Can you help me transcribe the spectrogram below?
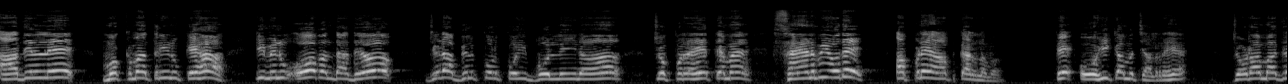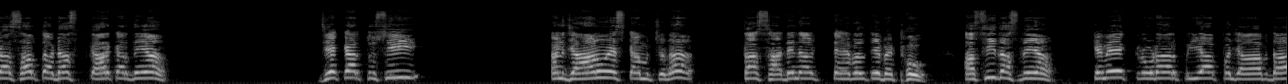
ਆਦਿਲ ਨੇ ਮੁੱਖ ਮੰਤਰੀ ਨੂੰ ਕਿਹਾ ਕਿ ਮੈਨੂੰ ਉਹ ਬੰਦਾ ਦਿਓ ਜਿਹੜਾ ਬਿਲਕੁਲ ਕੋਈ ਬੋਲੀ ਨਾ ਚੁੱਪ ਰਹੇ ਤੇ ਮੈਂ ਸਾਈਨ ਵੀ ਉਹਦੇ ਆਪਣੇ ਆਪ ਕਰ ਲਵਾਂ। ਤੇ ਉਹੀ ਕੰਮ ਚੱਲ ਰਿਹਾ ਜੋੜਾ ਮਾਜਰਾ ਸਾਹਿਬ, ਤੁਹਾਡਾ ਸਤਿਕਾਰ ਕਰਦੇ ਆ ਜੇਕਰ ਤੁਸੀਂ ਅਣਜਾਣ ਹੋ ਇਸ ਕੰਮ 'ਚ ਨਾ, ਤਾਂ ਸਾਡੇ ਨਾਲ ਟੇਬਲ ਤੇ ਬੈਠੋ। ਅਸੀਂ ਦੱਸਦੇ ਹਾਂ ਕਿਵੇਂ ਕਰੋੜਾਂ ਰੁਪਇਆ ਪੰਜਾਬ ਦਾ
